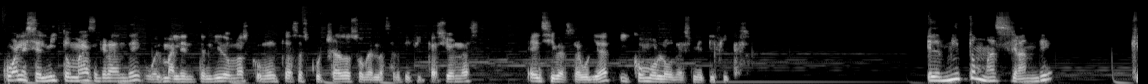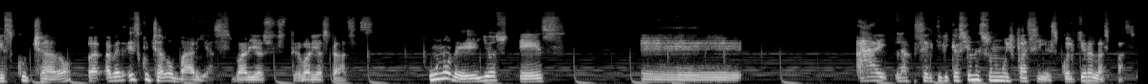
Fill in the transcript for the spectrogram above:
¿Cuál es el mito más grande o el malentendido más común que has escuchado sobre las certificaciones en ciberseguridad y cómo lo desmitificas? el mito más grande que he escuchado, a, ver, he escuchado varias, varias, este, varias frases. Uno de ellos es, eh, ay, las certificaciones son muy fáciles, cualquiera las pasa.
